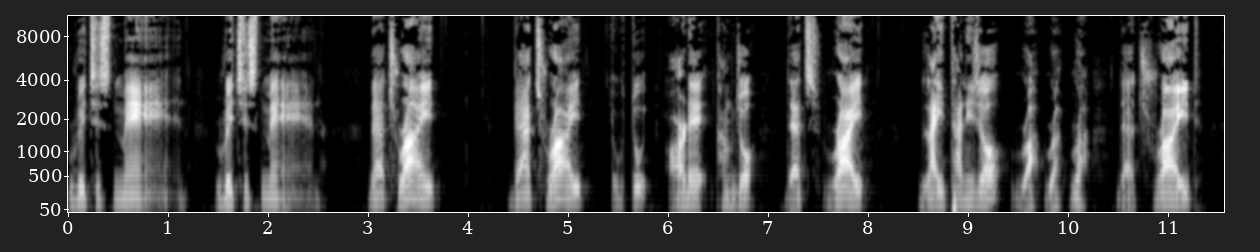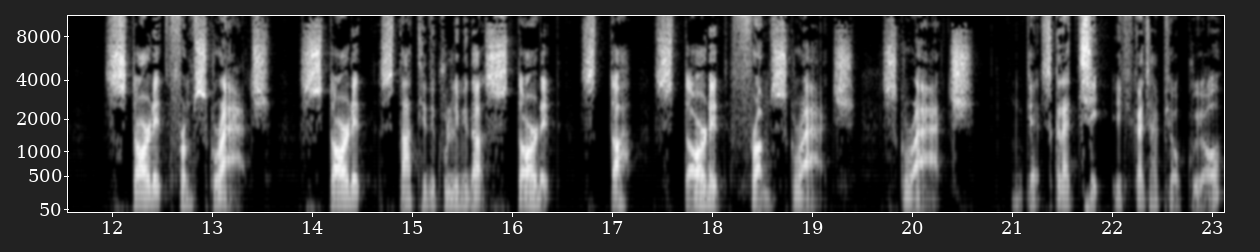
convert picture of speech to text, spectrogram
richest man, richest man. That's right, that's right. 이것도 R의 강조. That's right. Light 아니죠? 라, 라, 라. That's right. Started from scratch. Started, started 굴립니다. Started, sta, started from scratch. Scratch. 이렇게 스크래치 이렇게까지 할 필요 없고요.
